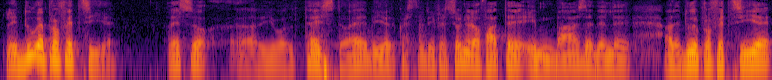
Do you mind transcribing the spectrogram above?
Le due profezie Adesso eh, arrivo al testo, eh, io queste riflessioni le ho fatte in base delle, alle due profezie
